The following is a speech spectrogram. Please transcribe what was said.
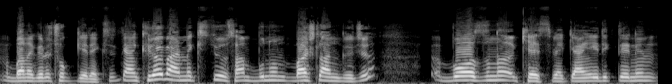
bana göre çok gereksiz. Yani kilo vermek istiyorsan bunun başlangıcı boğazını kesmek. Yani yediklerinin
